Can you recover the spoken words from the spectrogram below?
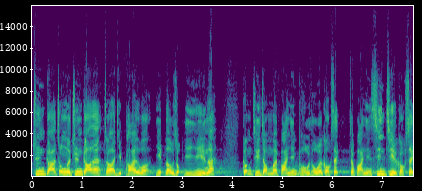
專家中嘅專家咧就係葉太咯。葉劉淑儀議員咧，今次就唔係扮演葡萄嘅角色，就扮演先知嘅角色。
